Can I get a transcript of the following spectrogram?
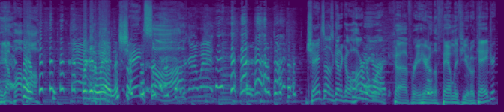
You got Papa. We're gonna Okay, win. Chainsaw. We're gonna win. Chainsaw's going to go Oh, hard my to work uh, for you here on the Family Feud. Okay, Adrian?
